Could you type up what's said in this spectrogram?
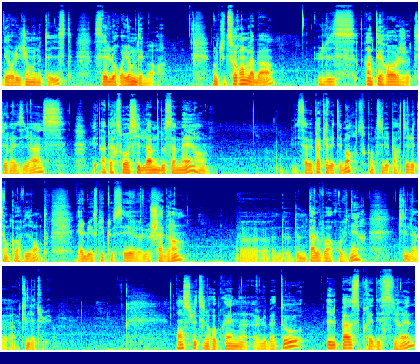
des religions monothéistes, c'est le royaume des morts. Donc ils se rendent là-bas, Ulysse interroge Tirésias et aperçoit aussi l'âme de sa mère. Il ne savait pas qu'elle était morte, quand il est parti, elle était encore vivante, et elle lui explique que c'est euh, le chagrin euh, de, ne pas le voir revenir qui l'a tué. Ensuite, ils reprennent le bateau il passe près des sirènes,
